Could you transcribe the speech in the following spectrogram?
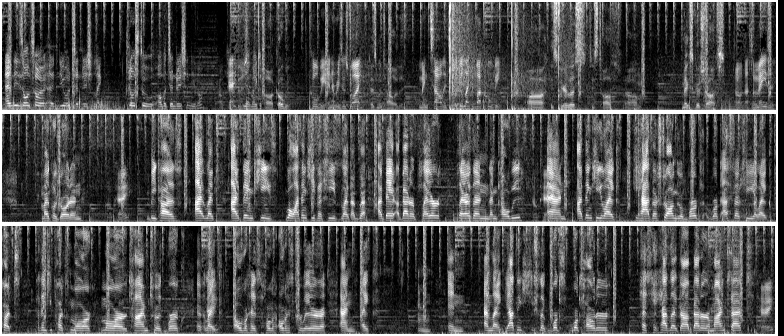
and he's also a newer generation, like close to our generation, you know. Okay. Yeah, Michael. Uh, Kobe, Kobe. Any reasons why? his mentality. Mentality. What do you like about Kobe? Uh, he's fearless. He's tough. Um, makes good shots. Oh, that's amazing. Michael Jordan Okay. because I like I think he's well I think he's a he's like a gre- a, be, a better player player than than Kobe Okay. and I think he like he has a stronger work work ethic he like puts I think he puts more more time to his work uh, like over his over, over his career and like mm, and and like yeah I think he like works works harder has has like a better mindset Okay.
